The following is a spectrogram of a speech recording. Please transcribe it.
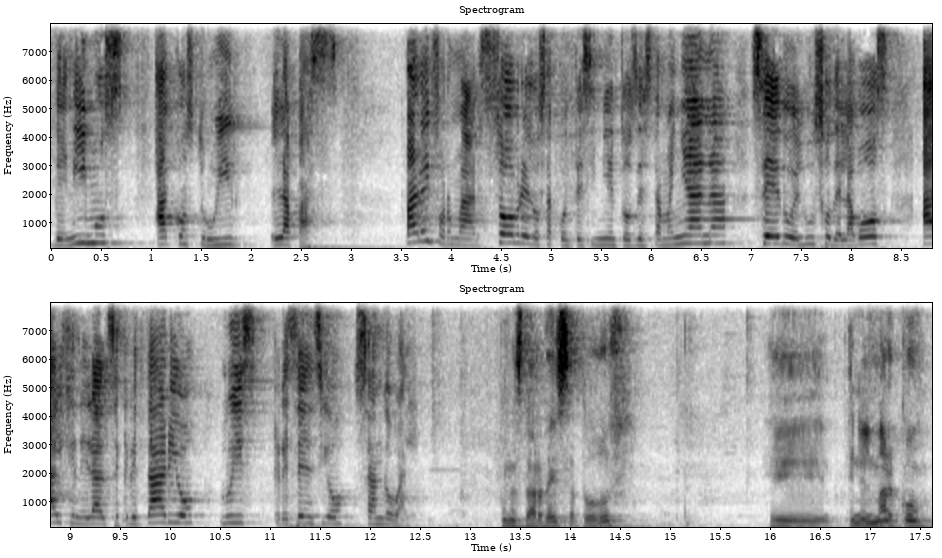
venimos a construir la paz. Para informar sobre los acontecimientos de esta mañana, cedo el uso de la voz al general secretario Luis Crescencio Sandoval. Buenas tardes a todos. Eh, en el marco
